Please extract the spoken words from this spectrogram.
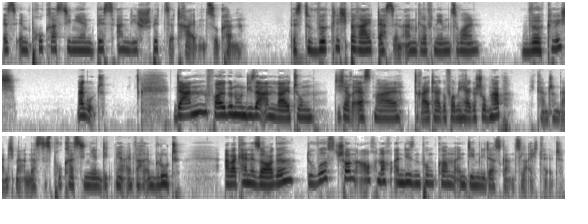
es im Prokrastinieren bis an die Spitze treiben zu können. Bist du wirklich bereit, das in Angriff nehmen zu wollen? Wirklich? Na gut. Dann folge nun dieser Anleitung, die ich auch erstmal drei Tage vor mir hergeschoben habe. Ich kann schon gar nicht mehr anders. Das Prokrastinieren liegt mir einfach im Blut. Aber keine Sorge, du wirst schon auch noch an diesen Punkt kommen, in dem dir das ganz leicht fällt.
